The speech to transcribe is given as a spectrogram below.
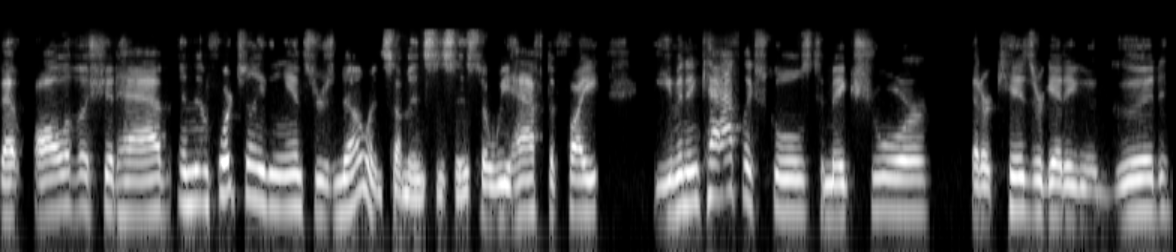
that all of us should have? And unfortunately, the answer is no in some instances. So we have to fight, even in Catholic schools, to make sure that our kids are getting a good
